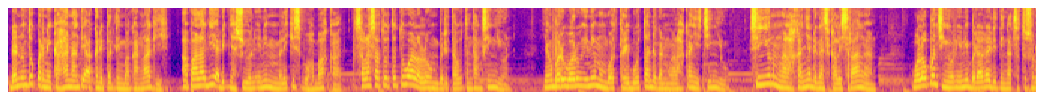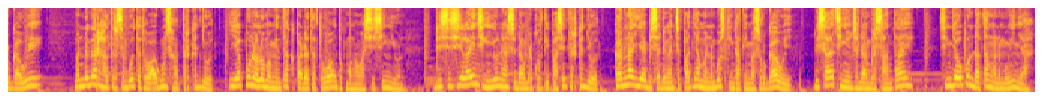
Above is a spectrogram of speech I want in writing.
Dan untuk pernikahan nanti akan dipertimbangkan lagi. Apalagi adiknya Suyun ini memiliki sebuah bakat. Salah satu tetua lalu memberitahu tentang Xingyun yang baru-baru ini membuat keributan dengan mengalahkan Yi Qingyu. Xingyun mengalahkannya dengan sekali serangan. Walaupun Xingyun ini berada di tingkat satu surgawi, mendengar hal tersebut Tetua Agung sangat terkejut. Ia pun lalu meminta kepada Tetua untuk mengawasi Xingyun. Di sisi lain Xingyun yang sedang berkultivasi terkejut karena ia bisa dengan cepatnya menembus tingkat lima surgawi. Di saat Xingyun sedang bersantai, Xingjao pun datang menemuinya.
